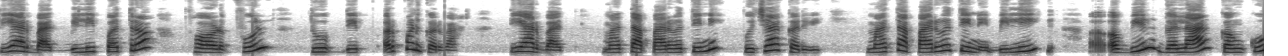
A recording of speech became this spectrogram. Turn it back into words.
ત્યારબાદ બીલીપત્ર, ફળ, ફૂલ, ધૂપ, દીપ અર્પણ કરવા. ત્યારબાદ માતા પાર્વતીની પૂજા કરવી. માતા પાર્વતીને બીલી, અબીલ, ગલાલ, કંકુ,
